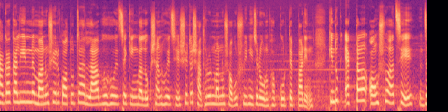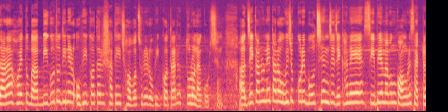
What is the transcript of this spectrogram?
থাকাকালীন মানুষের কতটা লাভ হয়েছে কিংবা লোকসান হয়েছে সেটা সাধারণ মানুষ অবশ্যই নিজেরা অনুভব করতে পারেন। কিন্তু একটা অংশ আছে যারা হয়তোবা বিগত দিনের অভিজ্ঞতার সাথেই ছ বছরের অভিজ্ঞতার তুলনা করছেন। যে কারণে তারা অভিযোগ করে বলছেন যে যেখানে সিপিএম এবং কংগ্রেস একটা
